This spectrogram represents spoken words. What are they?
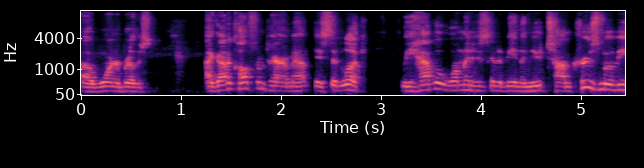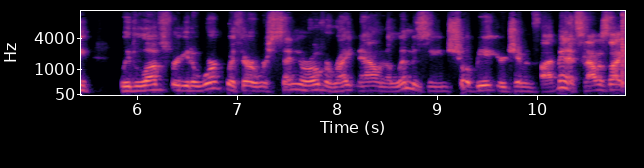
uh, Warner Brothers. I got a call from Paramount. They said, look, we have a woman who's going to be in the new Tom Cruise movie. We'd love for you to work with her. We're sending her over right now in a limousine. She'll be at your gym in five minutes. And I was like,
